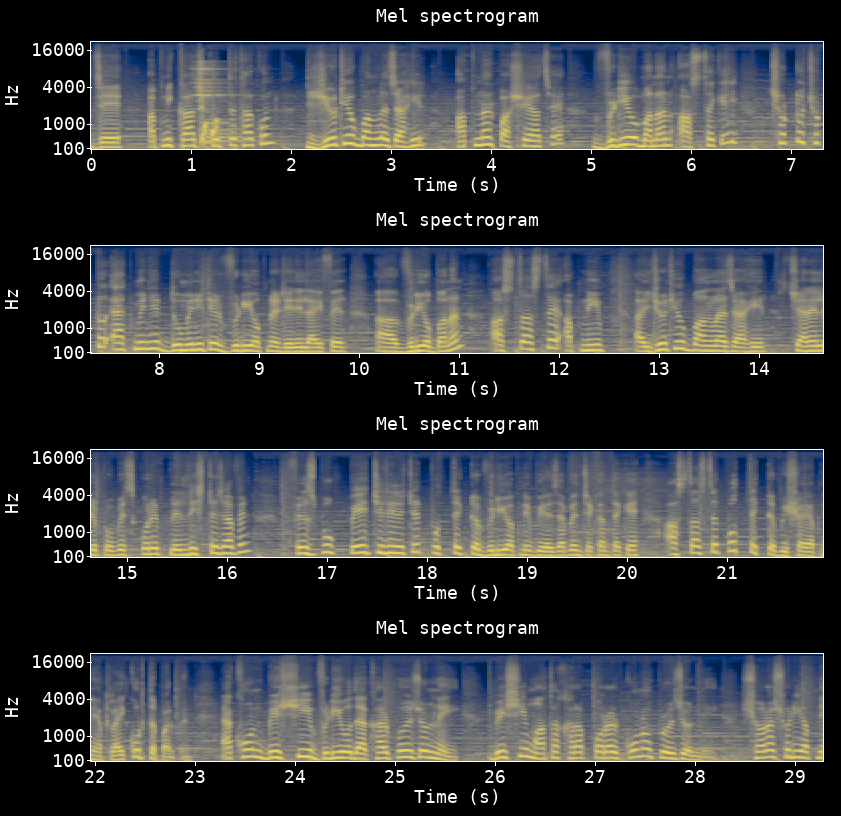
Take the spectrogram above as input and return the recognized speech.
যে, আপনি কাজ করতে থাকুন। ইউটিউব বাংলা জাহির আপনার পাশে আছে। ভিডিও বানান আজ থেকেই। ছোট্ট ছোট্ট এক মিনিট, দু মিনিটের ভিডিও আপনার ডেলি লাইফের ভিডিও বানান। আস্তে আস্তে আপনি ইউটিউব বাংলা জাহির চ্যানেলে প্রবেশ করে প্লেলিস্টে যাবেন। ফেসবুক পেজ রিলেটেড প্রত্যেকটা ভিডিও আপনি পেয়ে যাবেন, যেখান থেকে আস্তে আস্তে প্রত্যেকটা বিষয় আপনি অ্যাপ্লাই করতে পারবেন। এখন বেশি ভিডিও দেখার প্রয়োজন নেই। বেশি মাথা খারাপ করার কোনো প্রয়োজন নেই। সরাসরি আপনি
